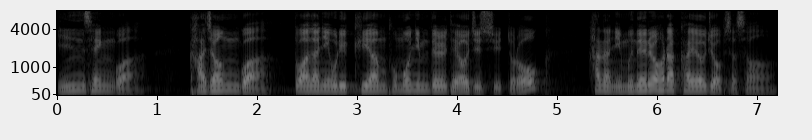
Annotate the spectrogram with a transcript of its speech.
인생과 가정과 또 하나님 우리 귀한 부모님들 되어질 수 있도록 하나님 은혜를 허락하여 주옵소서.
